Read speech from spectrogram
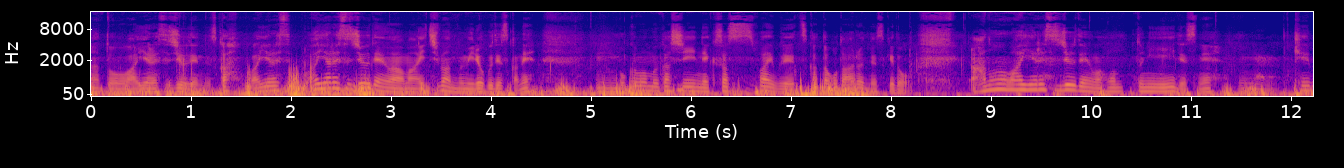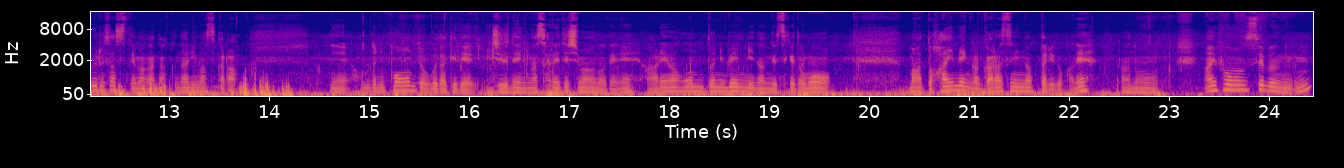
あと、ワイヤレス充電ですか？ワイヤレス、ワイヤレス充電はまあ一番の魅力ですかね。うん、僕も昔 Nexus 5で使ったことあるんですけど、あのワイヤレス充電は本当にいいですね。うん、ケーブル挿す手間がなくなりますから、ね、本当にポーンって置くだけで充電がされてしまうのでね、あれは本当に便利なんですけども、まあ、あと背面がガラスになったりとかね、あの、iPhone7、ん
